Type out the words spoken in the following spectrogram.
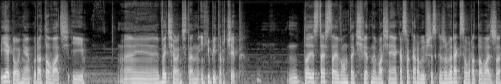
jego, nie? Uratować i yy, wyciąć ten inhibitor chip. To jest też cały wątek świetny właśnie, jak Asoka robi wszystko, żeby Rexa uratować, że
